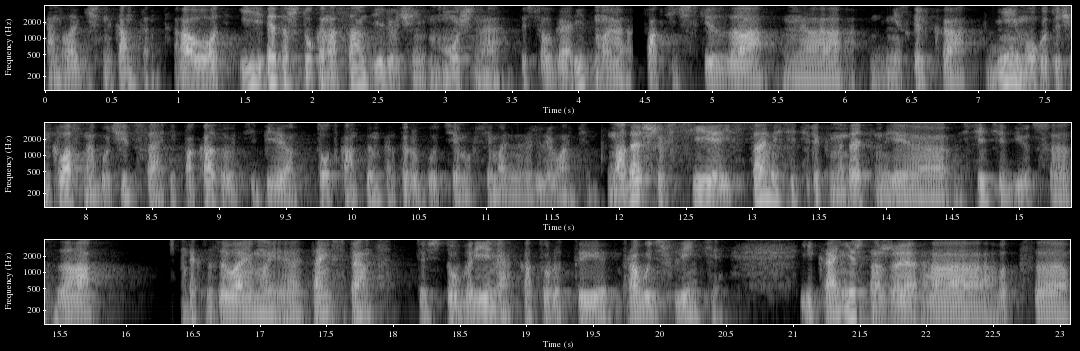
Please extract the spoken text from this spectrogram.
аналогичный контент. А вот. И эта штука на самом деле очень мощная. То есть алгоритмы фактически за э, несколько дней могут очень классно обучиться и показывать тебе тот контент, который будет тебе максимально релевантен. Ну а дальше все и социальные сети, рекомендательные э, сети бьются за так называемый time spent, то есть то время, которое ты проводишь в ленте. И, конечно же, а, вот э,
